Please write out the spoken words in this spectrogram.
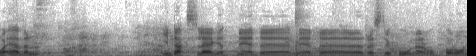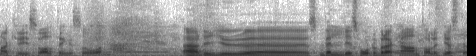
Och även i dagsläget med, med eh, restriktioner och coronakris och allting så är det ju eh, väldigt svårt att beräkna antalet gäster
